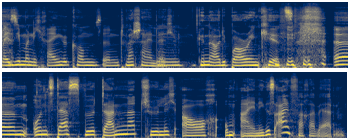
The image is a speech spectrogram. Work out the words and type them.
Weil sie immer nicht reingekommen sind. Wahrscheinlich. Mhm. Genau, die Boring Kids. ähm, und das wird dann natürlich auch um einiges einfacher werden.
